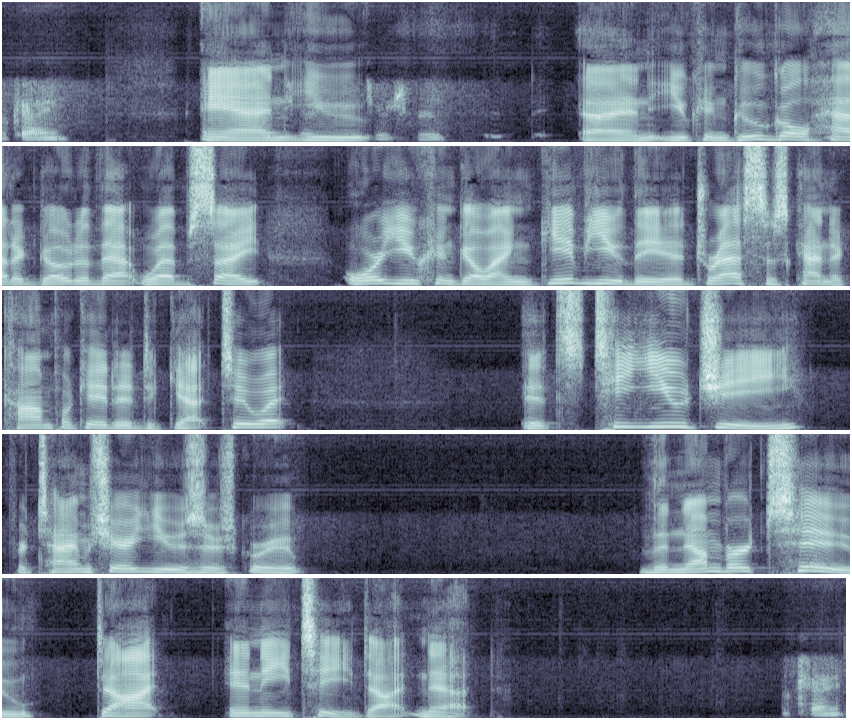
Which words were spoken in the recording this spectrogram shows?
Okay. And you and you can Google how to go to that website, or you can go. and give you the address. It's kind of complicated to get to it. It's TUG for Timeshare Users Group. The number two dot net dot net Okay.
